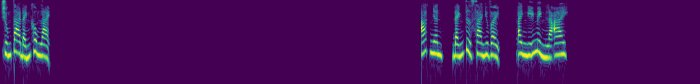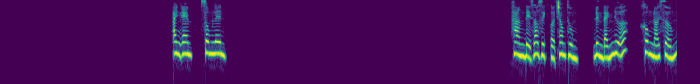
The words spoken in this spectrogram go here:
chúng ta đánh không lại. Ác nhân, đánh từ xa như vậy, anh nghĩ mình là ai? Anh em, xông lên. Hàng để giao dịch ở trong thùng, đừng đánh nữa, không nói sớm.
